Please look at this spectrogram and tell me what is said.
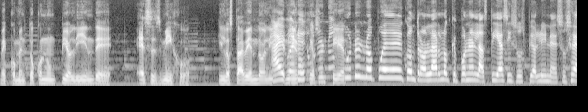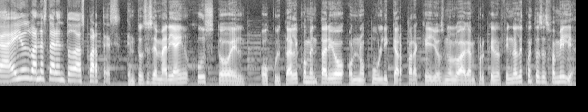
me comentó con un piolín de ese es mi hijo y lo está viendo el Ay, bueno, que uno, no, uno no puede controlar lo que ponen las tías y sus piolines, o sea, ellos van a estar en todas partes. Entonces se me haría injusto el ocultar el comentario o no publicar para que ellos no lo hagan porque al final de cuentas es familia.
